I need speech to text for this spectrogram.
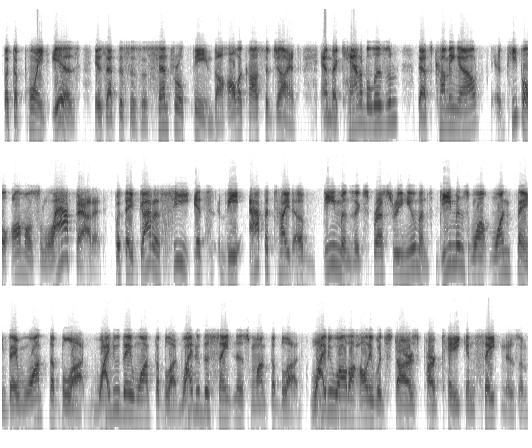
But the point is, is that this is a central theme, the Holocaust of giants, and the cannibalism that's coming out people almost laugh at it, but they've got to see it's the appetite of demons expressed through humans. Demons want one thing they want the blood. Why do they want the blood? Why do the Satanists want the blood? Why do all the Hollywood stars partake in Satanism?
